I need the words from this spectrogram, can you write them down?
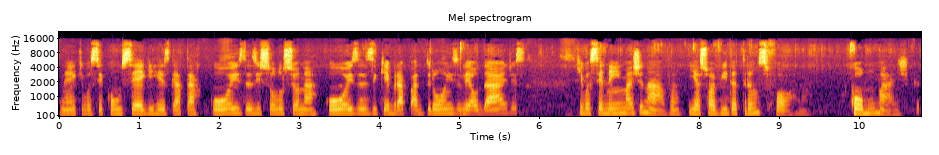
né, que você consegue resgatar coisas e solucionar coisas e quebrar padrões lealdades que você nem imaginava e a sua vida transforma como mágica.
